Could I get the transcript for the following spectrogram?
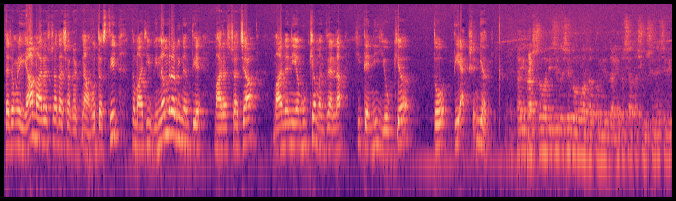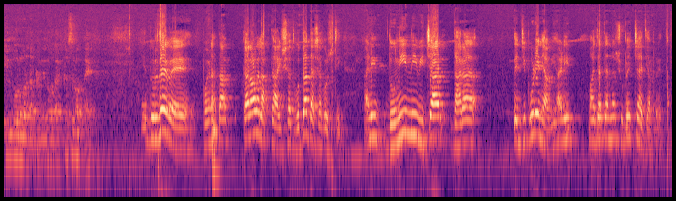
त्याच्यामुळे या महाराष्ट्रात अशा घटना होत असतील तर माझी विनम्र विनंती आहे महाराष्ट्राच्या माननीय मुख्यमंत्र्यांना की त्यांनी योग्य तो ती ॲक्शन घ्यावी. काही राष्ट्रवादीचे जसे दोन वर्धापन झाले तसे आता शिवसेनेचे देखील दोन वर्धापन होत आहेत. कसं बघताय? हे दुर्दैव आहे. पण आता करावं लागतं. आयुष्यात होतात अशा गोष्टी. आणि दोन्हींनी विचारधारा त्यांची पुढे न्यावी आणि माझ्या त्यांना शुभेच्छा आहेत या प्रयत्नात.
